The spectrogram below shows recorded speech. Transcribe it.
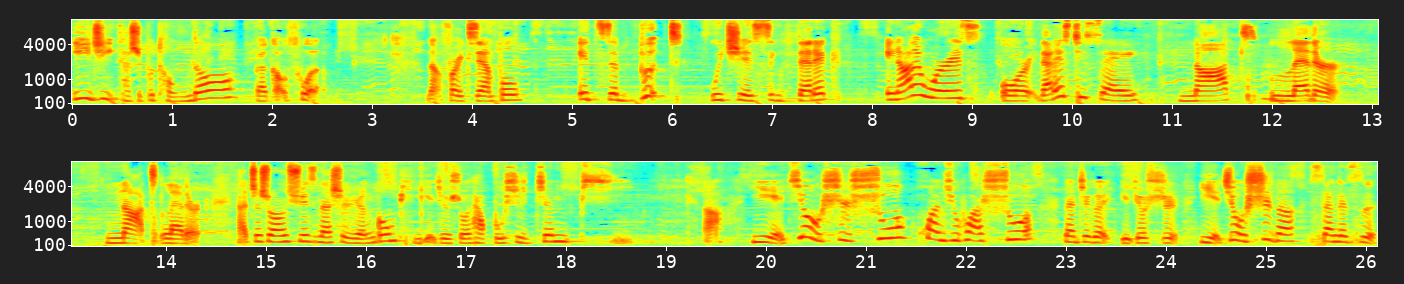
e.g. 它是不同的哦，不要搞错了。那 for example, it's a boot which is synthetic. In other words, or that is to say, not leather, not leather. 啊，这双靴子呢是人工皮，也就是说它不是真皮， 啊，也就是说，换句话说，那这个也就是也就是呢三个字，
